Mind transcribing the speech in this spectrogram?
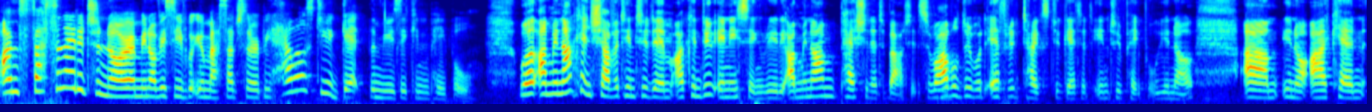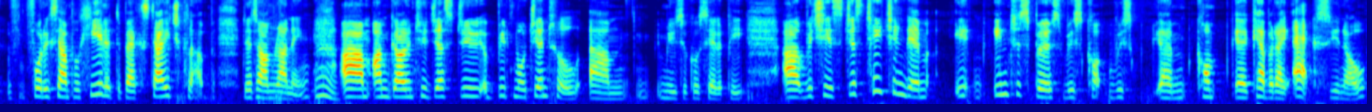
I'm fascinated to know. I mean, obviously, you've got your massage therapy. How else do you get the music in people? Well, I mean, I can shove it into them. I can do anything, really. I mean, I'm passionate about it. So I will do whatever it takes to get it into people, you know. Um, you know, I can, for example, here at the Backstage Club that I'm running, mm. um, I'm going to just do a bit more gentle um, musical therapy, uh, which is just teaching them interspersed with, with um, uh, cabaret acts, you know,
